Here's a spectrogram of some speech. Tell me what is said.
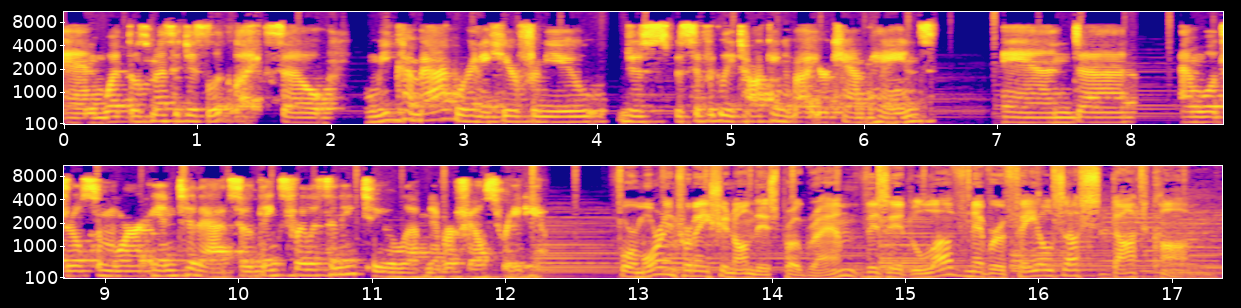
and what those messages look like. So when we come back, we're going to hear from you, just specifically talking about your campaigns, and uh, and we'll drill some more into that. So thanks for listening to Love Never Fails Radio. For more information on this program, visit loveneverfailsus.com.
